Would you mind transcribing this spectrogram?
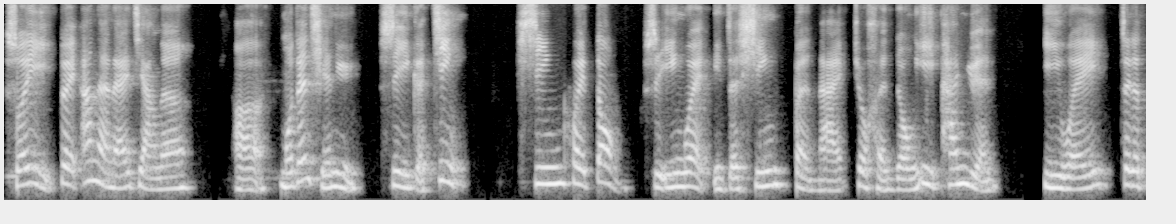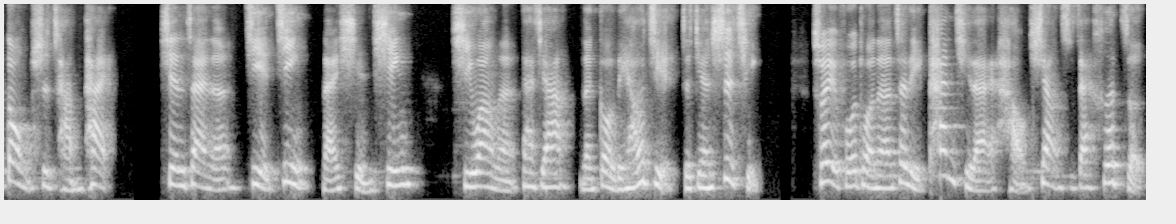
所以对阿南来讲呢，呃，摩登前女是一个境，心会动，是因为你的心本来就很容易攀缘，以为这个动是常态。现在呢，借境来显心，希望呢大家能够了解这件事情。所以佛陀呢，这里看起来好像是在呵责，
